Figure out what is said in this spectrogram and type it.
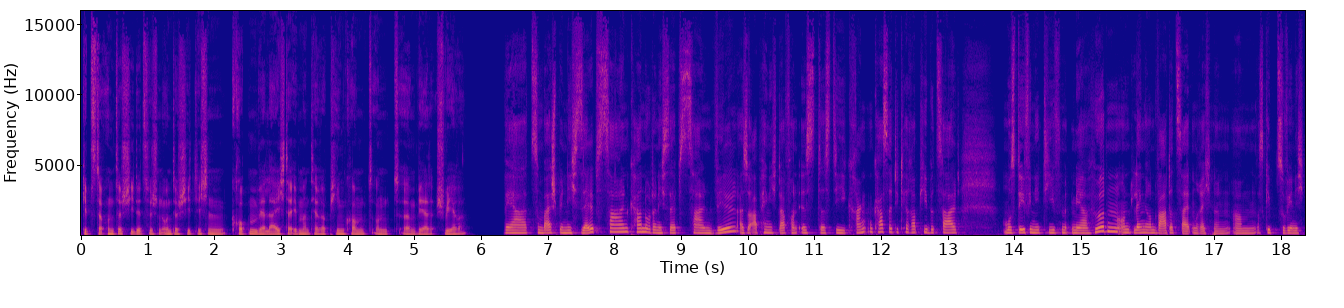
Gibt es da Unterschiede zwischen unterschiedlichen Gruppen, wer leichter eben an Therapien kommt und ähm, wer schwerer? Wer zum Beispiel nicht selbst zahlen kann oder nicht selbst zahlen will, also abhängig davon ist, dass die Krankenkasse die Therapie bezahlt, muss definitiv mit mehr Hürden und längeren Wartezeiten rechnen. Ähm, es gibt zu wenig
